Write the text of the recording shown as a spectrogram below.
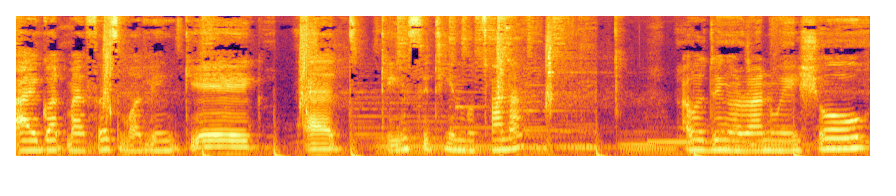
I got my first modeling gig at Game City in Botswana. I was doing a runway show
